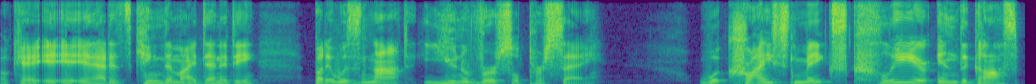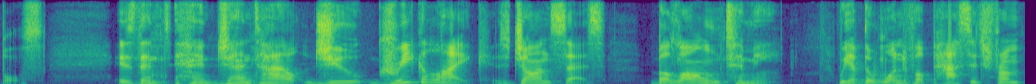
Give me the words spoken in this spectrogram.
Okay, it, it had its kingdom identity, but it was not universal per se. What Christ makes clear in the Gospels is that Gentile, Jew, Greek alike, as John says, belong to me. We have the wonderful passage from,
